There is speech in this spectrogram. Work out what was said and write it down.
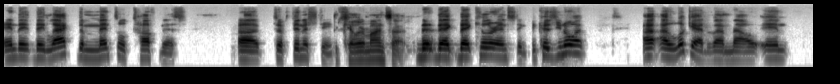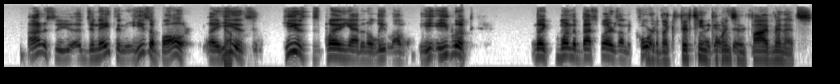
and they they lack the mental toughness uh, to finish teams The killer mindset. that that, that killer instinct because you know what I, I look at them now and honestly uh, Jeenathan he's a baller like he is he is playing at an elite level he, he looked like one of the best players on the He court had like 15 Against points in five minutes.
